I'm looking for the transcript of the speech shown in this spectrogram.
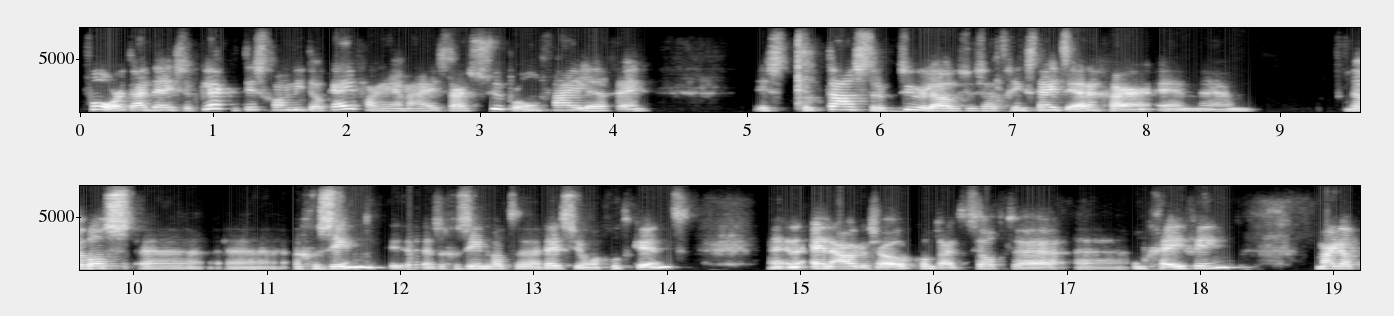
voort uit deze plek. Het is gewoon niet oké voor hem. Hij is daar super onveilig en is totaal structuurloos. Dus het ging steeds erger. En uh, er was uh, een gezin, een gezin wat deze jongen goed kent. En, en ouders ook, komt uit dezelfde omgeving. Maar dat,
